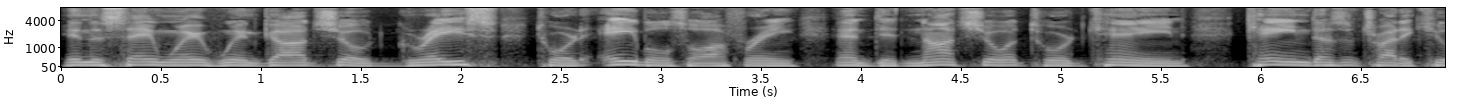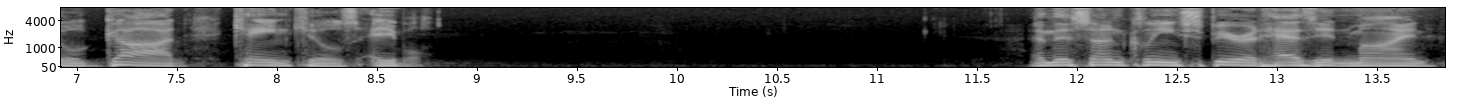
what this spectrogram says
In the same way, when God showed grace toward Abel's offering and did not show it toward Cain, Cain doesn't try to kill God, Cain kills Abel. And this unclean spirit has in mind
